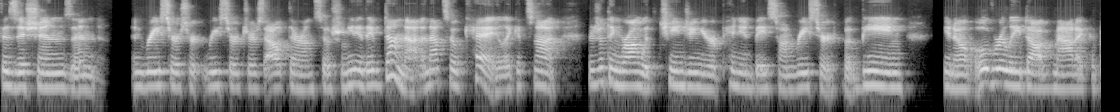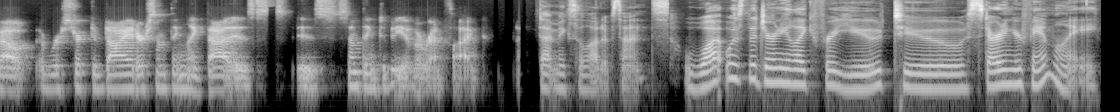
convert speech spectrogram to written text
physicians and and research researchers out there on social media they've done that and that's okay like it's not there's nothing wrong with changing your opinion based on research but being you know overly dogmatic about a restrictive diet or something like that is is something to be of a red flag that makes a lot of sense what was the journey like for you to starting your family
